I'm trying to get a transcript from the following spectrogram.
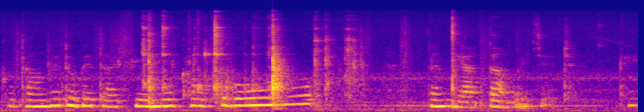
Put on a little bit, I feel more comfortable. Then we are done with it. Okay.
